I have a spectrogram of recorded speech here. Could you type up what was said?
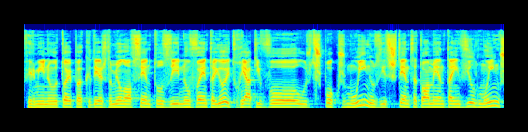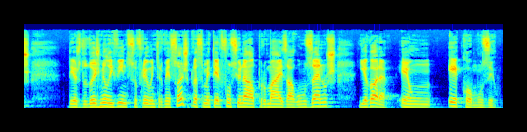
Firmino Toipa, que desde 1998 reativou os dos poucos moinhos existentes atualmente em Vil de Moinhos, desde 2020 sofreu intervenções para se manter funcional por mais alguns anos e agora é um ecomuseu.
